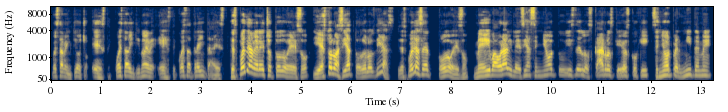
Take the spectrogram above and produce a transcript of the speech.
cuesta 28 este, cuesta 29 este, cuesta 30 este. Después de haber hecho todo eso, y esto lo hacía todos los días, y después de hacer todo eso, me iba a orar y le decía, Señor, tú viste los carros que yo escogí, Señor, permíteme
